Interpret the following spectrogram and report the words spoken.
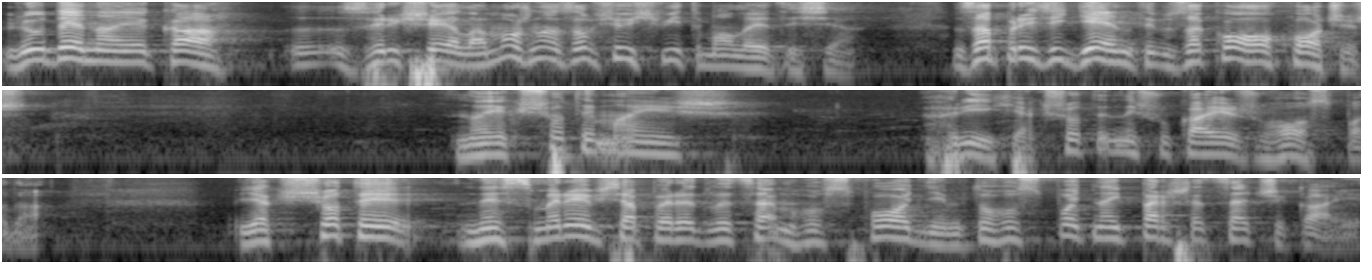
людина, яка е, згрішила, можна за всю світ молитися, за президентів, за кого хочеш. Але якщо ти маєш гріх, якщо ти не шукаєш Господа, якщо ти не смирився перед лицем Господнім, то Господь найперше це чекає,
